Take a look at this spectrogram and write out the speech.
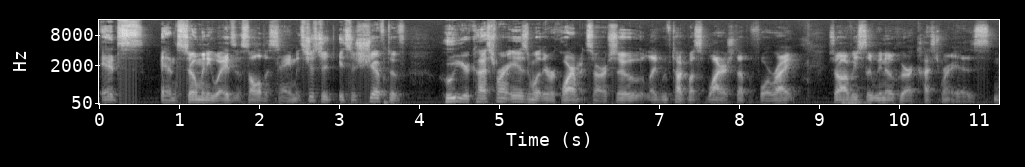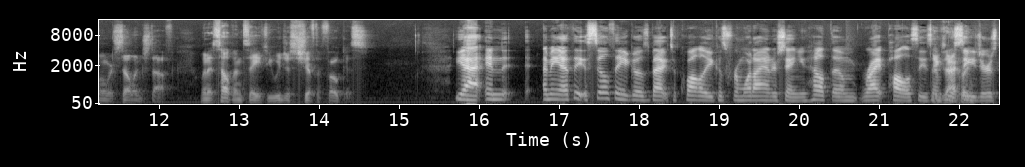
it's in so many ways it's all the same. It's just a it's a shift of who your customer is and what their requirements are. So like we've talked about supplier stuff before, right? So obviously we know who our customer is when we're selling stuff. When it's health and safety, we just shift the focus. Yeah, and I mean, I think still think it goes back to quality because from what I understand, you help them write policies and Exactly. procedures,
